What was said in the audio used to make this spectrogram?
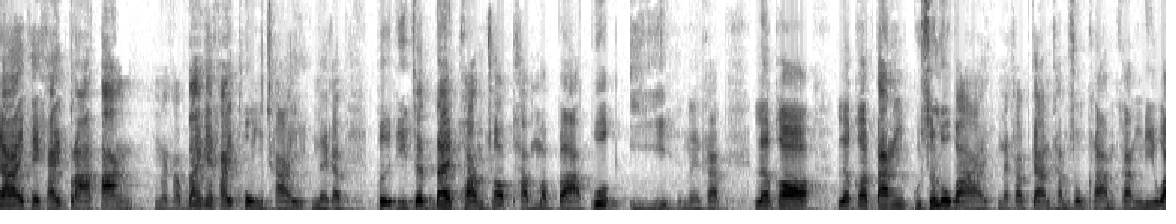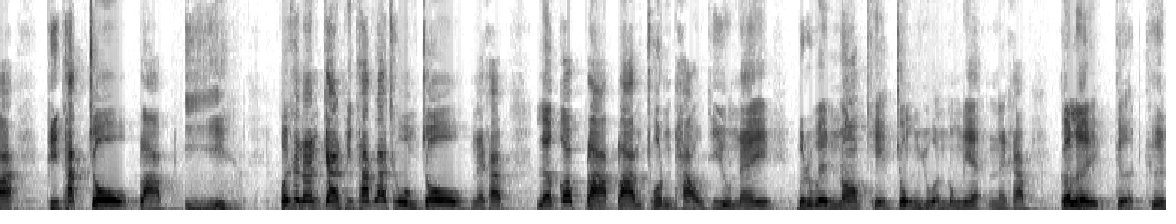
ได้คล้ายๆตราตั้งนะครับได้คล้ายๆธงชัยนะครับเพื่อที่จะได้ความชอบธรรมมาปราบพวกอีนะครับแล้วก็แล้วก็ตั้งกุศโลบายนะครับการทำสงครามครั้งนี้ว่าพิทักษ์โจปราบอีเพราะฉะนั้นการพิทักษ์ราชวงศ์โจนะครับแล้วก็ปราบปรามชนเผ่าที่อยู่ในบริเวณนอกเขตจงหยวนตรงนี้นะครับก็เลยเกิดขึ้น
